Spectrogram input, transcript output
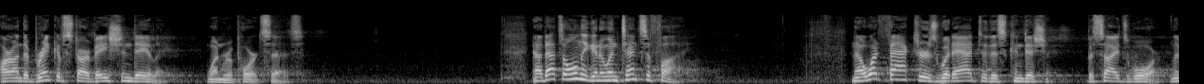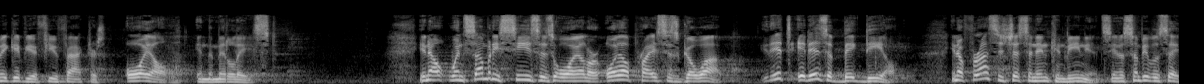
are on the brink of starvation daily, one report says. Now, that's only going to intensify. Now, what factors would add to this condition besides war? Let me give you a few factors. Oil in the Middle East. You know, when somebody seizes oil or oil prices go up, it, it is a big deal. You know, for us, it's just an inconvenience. You know, some people say,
